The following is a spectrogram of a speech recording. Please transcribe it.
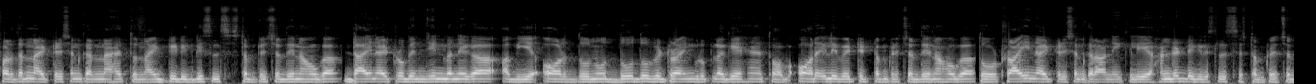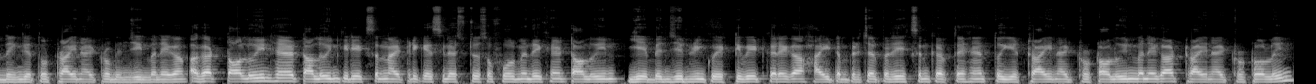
फर्दर नाइट्रेशन करना है तो 90 डिग्री सेल्सियस टेम्परेचर देना होगा। डाई नाइट्रोबेंजीन बनेगा। अब ये और दोनों दो दो विड्रॉइंग ग्रुप लगे हैं तो अब और एलिवेटेड टेम्परेचर देना होगा। तो ट्राई नाइट्रेशन कराने के लिए 100 डिग्री सेल्सियस टेम्परेचर देंगे तो ट्राई नाइट्रोबेंजीन बनेगा। अगर टॉलोइन है टॉलोइन की रिएक्शन नाइट्रिक एसिड एस में देखें टॉलोइन ये बेंजीन रिंग को एक्टिवेट करेगा हाई टेम्परेचर पर रिएक्शन करते हैं तो ये ट्राई नाइट्रोटोलुइन बनेगा। ट्राई नाइट्रोटोलुइन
